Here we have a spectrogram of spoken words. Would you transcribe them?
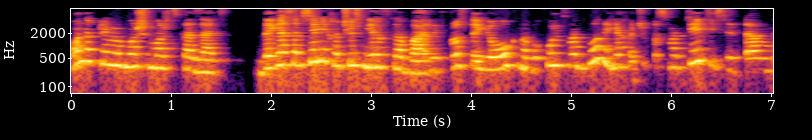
Он, например, может, может сказать, да я совсем не хочу с ней разговаривать, просто ее окна выходят во двор, и я хочу посмотреть, если там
